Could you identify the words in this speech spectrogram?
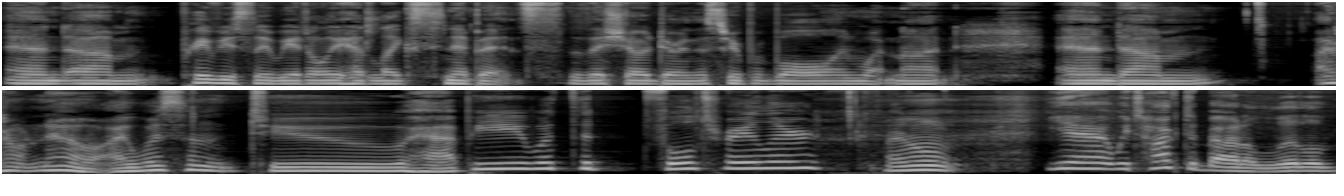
And um, previously, we had only had like snippets that they showed during the Super Bowl and whatnot. And um, I don't know. I wasn't too happy with the full trailer. I don't. Yeah, we talked about a little.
